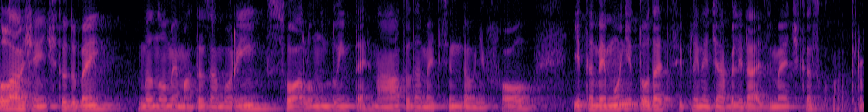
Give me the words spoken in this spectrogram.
Olá, gente, tudo bem? Meu nome é Matheus Amorim, sou aluno do internato da Medicina da Unifor e também monitor da disciplina de Habilidades Médicas 4.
